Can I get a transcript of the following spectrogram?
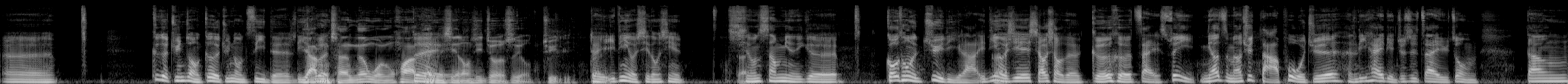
呃各个军种各个军种自己的理论、养成跟文化跟那些东西就是有距离，对，对，一定有些东西其中上面的一个。沟通的距离啦，一定有一些小小的隔阂在，所以你要怎么样去打破？我觉得很厉害一点，就是在于这种当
